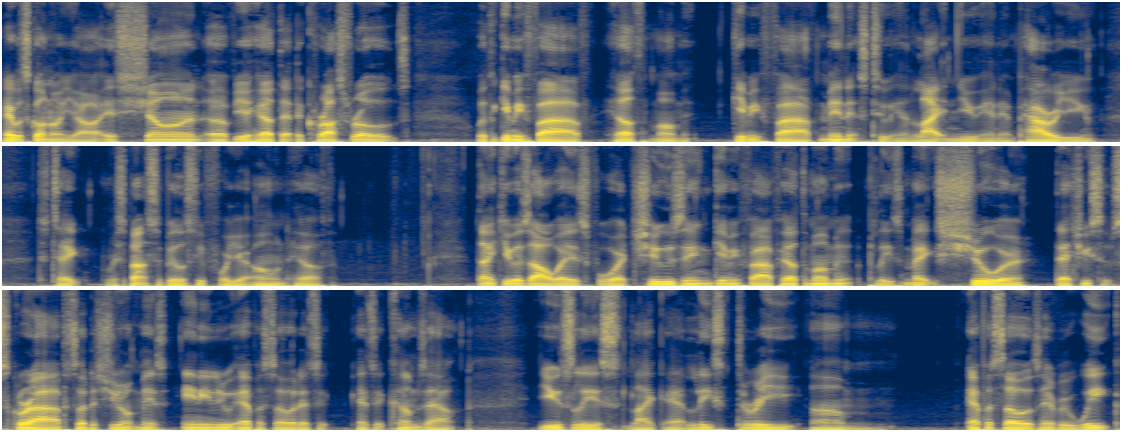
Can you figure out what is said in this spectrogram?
Hey, what's going on, y'all? It's Sean of Your Health at the Crossroads with Give Me Five Health Moment. Give me five minutes to enlighten you and empower you to take responsibility for your own health. Thank you, as always, for choosing Give Me Five Health Moment. Please make sure that you subscribe so that you don't miss any new episode as it as it comes out. Usually, it's like at least three um, episodes every week,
